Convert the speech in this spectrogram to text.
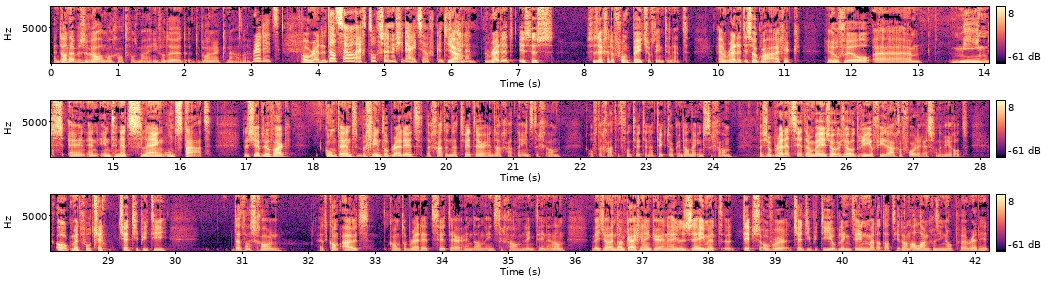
en dan hebben ze wel allemaal gehad, volgens mij. In ieder geval de, de, de belangrijke kanalen. Reddit. Oh, Reddit. Dat zou wel echt tof zijn als je daar iets over kunt Ja. vertellen. Reddit is dus, ze zeggen de frontpage of het internet. En Reddit is ook waar eigenlijk heel veel ehm, memes en, en internet slang ontstaat. Dus je hebt heel vaak content begint op Reddit, dan gaat het naar Twitter en dan gaat het naar Instagram. Of dan gaat het van Twitter naar TikTok en dan naar Instagram. Als je op Reddit zit, dan ben je sowieso drie of vier dagen voor de rest van de wereld. Ook met ChatGPT. Dat was gewoon, het kwam uit, het kwam op Reddit, Twitter en dan Instagram, LinkedIn. En dan, weet je wel, en dan krijg je in één keer een hele zee met eh, tips over ChatGPT op LinkedIn. Maar dat had je dan al lang gezien op eh, Reddit.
